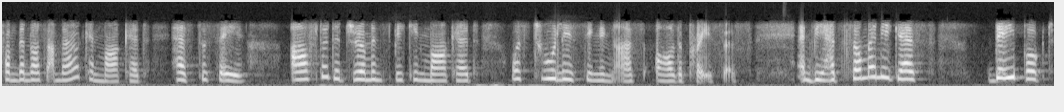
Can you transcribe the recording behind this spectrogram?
from the North American market has to say after the German speaking market was truly singing us all the praises. And we had so many guests, they booked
